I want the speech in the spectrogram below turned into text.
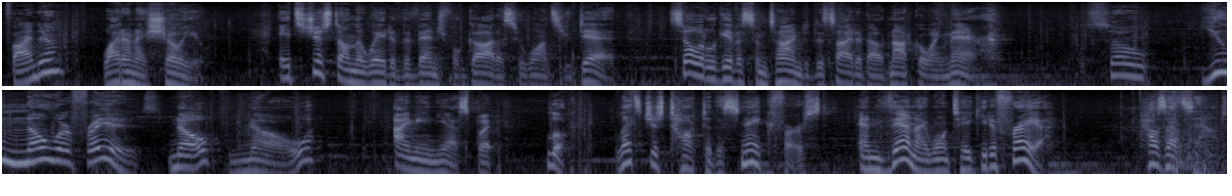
find him? Why don't I show you? It's just on the way to the vengeful goddess who wants you dead. So it'll give us some time to decide about not going there. So, you know where Freya is? No, no. I mean, yes, but look, let's just talk to the snake first, and then I won't take you to Freya. How's that sound?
